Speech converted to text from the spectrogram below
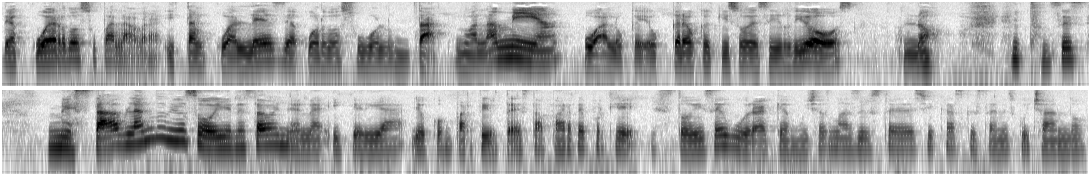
de acuerdo a su palabra y tal cual es de acuerdo a su voluntad, no a la mía o a lo que yo creo que quiso decir Dios, no. Entonces, me está hablando Dios hoy en esta mañana y quería yo compartirte esta parte porque estoy segura que a muchas más de ustedes, chicas, que están escuchando,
